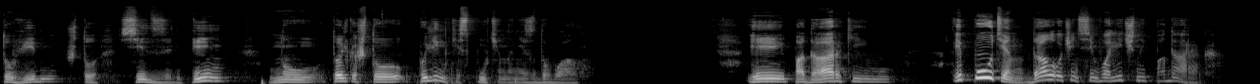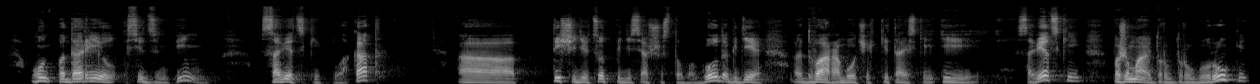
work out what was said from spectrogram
то видно, что Си Цзиньпинь ну, только что пылинки с Путина не сдувал – и подарки ему. И Путин дал очень символичный подарок. Он подарил Си Цзиньпиню советский плакат 1956 а, года, где два рабочих, китайский и советский, пожимают друг другу руки.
